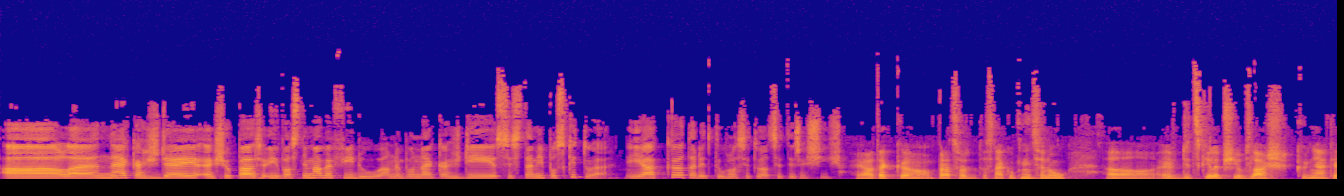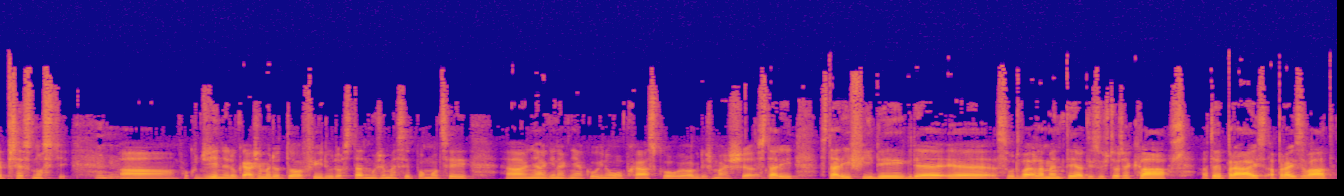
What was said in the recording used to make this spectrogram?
ale ne každý e-shopař ji vlastně má ve feedu, anebo ne každý systém ji poskytuje. Jak tady tuhle situaci ty řešíš? Já tak uh, pracovat s nákupní cenou uh, je vždycky lepší, obzvlášť k nějaké přesnosti. Mm-hmm. A pokud ji nedokážeme do toho feedu dostat, můžeme si pomoci nějak jinak, nějakou jinou obcházkou. Jo? Když máš starý, starý feedy, kde je, jsou dva elementy a ty jsi už to řekla, a to je price a price watt,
